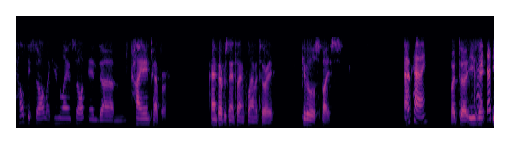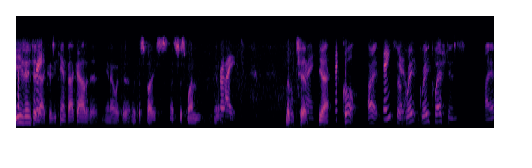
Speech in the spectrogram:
healthy salt like Himalayan salt, and um, cayenne pepper. Cayenne pepper is anti-inflammatory. Give it a little spice. Okay. But uh, ease right, in, ease into great. that because you can't back out of it. You know, with the with the spice. That's just one you know, Right. little tip. Right. Yeah. Cool. All right. Thank so you. great great questions. I,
